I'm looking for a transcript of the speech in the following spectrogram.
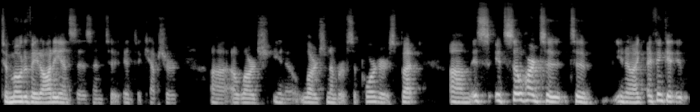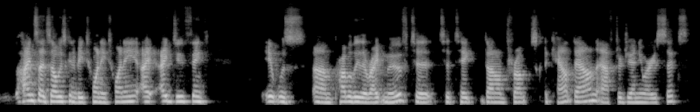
to motivate audiences and to and to capture uh, a large you know large number of supporters. But um, it's it's so hard to to you know I, I think it, it, hindsight's always going to be 2020. I I do think it was um, probably the right move to to take Donald Trump's account down after January 6th.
